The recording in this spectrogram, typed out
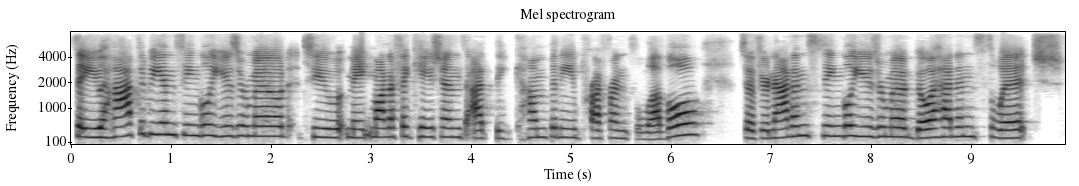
So you have to be in single user mode to make modifications at the company preference level. So if you're not in single user mode, go ahead and switch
